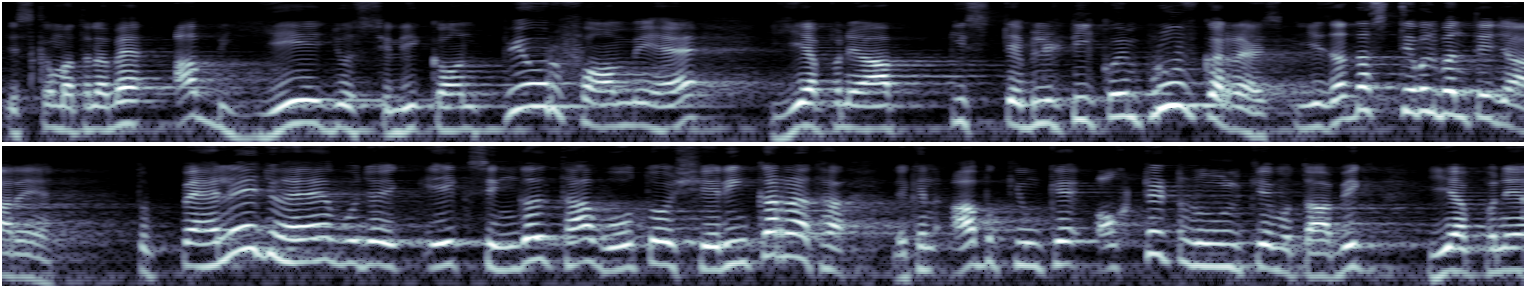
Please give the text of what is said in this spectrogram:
اس کا مطلب ہے اب یہ جو سلیکون پیور فارم میں ہے، یہ اپنے آپ کی سٹیبلٹی کو امپروو کر رہا ہے۔ یہ زیادہ سٹیبل بنتے جا رہے ہیں۔ تو پہلے جو ہے وہ جو ایک سنگل تھا، وہ تو شیئرنگ کر رہا تھا، لیکن اب کیونکہ آکٹیٹ رول کے مطابق یہ اپنے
